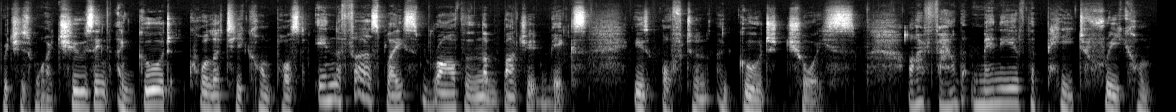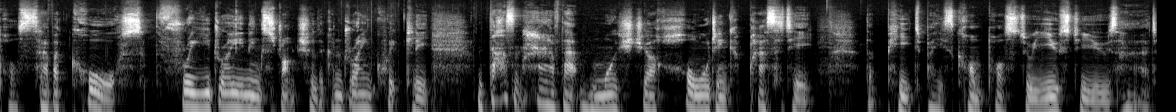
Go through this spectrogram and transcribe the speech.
which is why choosing a good quality compost in the first place rather than a budget mix is often a good choice. I've found that many of the peat free composts have a coarse, free draining structure that can drain quickly and doesn't have that moisture holding capacity that peat based composts we used to use had.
